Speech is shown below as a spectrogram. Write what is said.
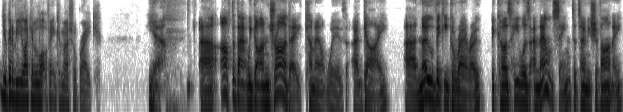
you're going to be like a lot of it in commercial break. Yeah. Uh, after that, we got Andrade come out with a guy uh, no Vickie Guerrero because he was announcing to Tony Schiavone.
